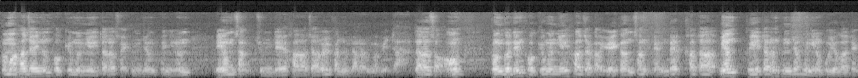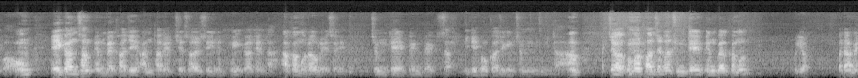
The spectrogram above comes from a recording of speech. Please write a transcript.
그러면 하자 있는 법규 명령에 따라서 행정행위는 내용상 중대 하자를 갖는다는 겁니다. 따라서 근거된 법규 명령의 하자가 외관상 명백하다면 그에 따른 행정행위는 무효가 되고 외관상 명백하지 않다면 취소할 수 있는 행위가 된다. 아까 뭐라고 그랬어요? 중대 명백설 이게 효과적인 점입니다. 자 그러면 하자가 중대 명백하면 무효. 그 다음에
